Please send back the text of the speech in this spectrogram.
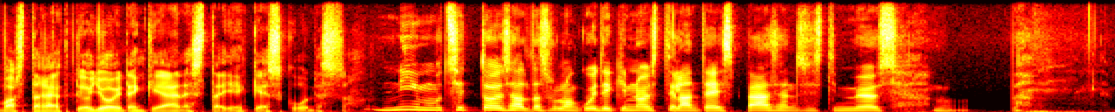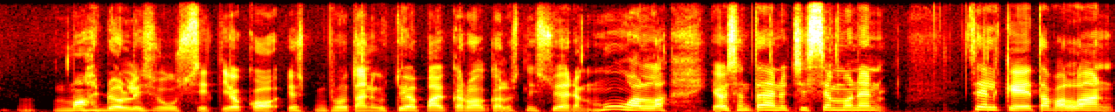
vastareaktio joidenkin äänestäjien keskuudessa. Niin, mutta sitten toisaalta sulla on kuitenkin noissa tilanteissa pääsääntöisesti myös mahdollisuus sit joko, jos puhutaan niin työpaikkaruokailusta, niin syödä muualla. Ja jos on tämä nyt siis semmoinen selkeä tavallaan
